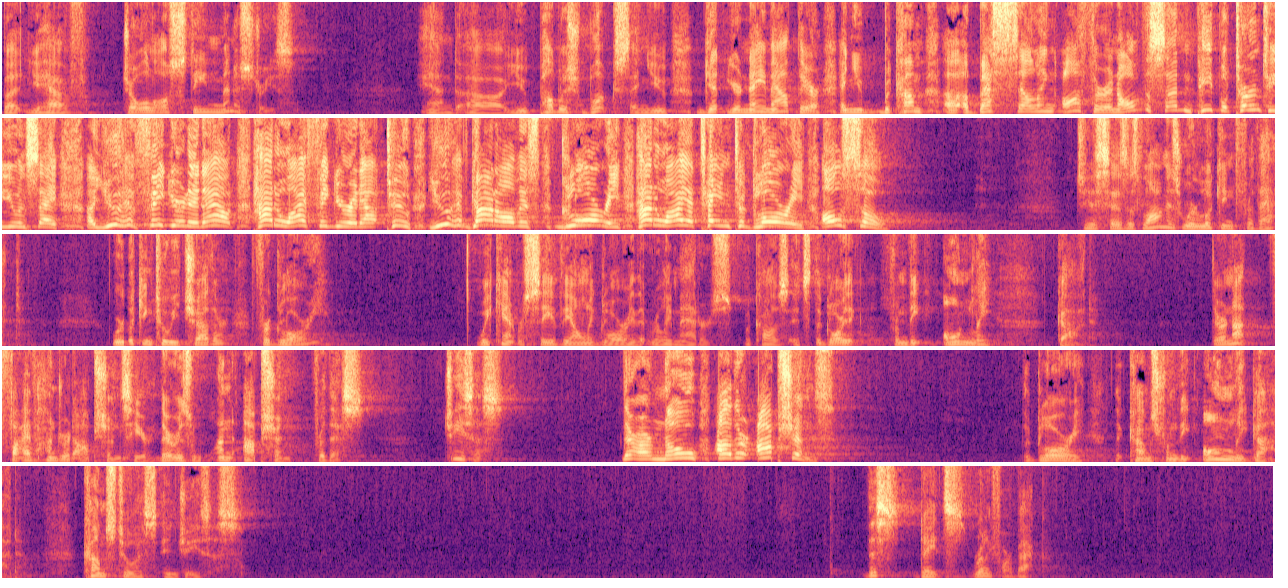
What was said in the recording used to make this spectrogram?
But you have Joel Osteen Ministries and uh, you publish books and you get your name out there and you become a, best selling author, and all of a sudden people turn to you and say, uh, You have figured it out. How do I figure it out too? You have got all this glory. How do I attain to glory also? Jesus says, As long as we're looking for that, we're looking to each other for glory we can't receive the only glory that really matters because it's the glory that comes from the only God. There are not 500 options here. There is one option for this Jesus. There are no other options. The glory that comes from the only God comes to us in Jesus. This dates really far back.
